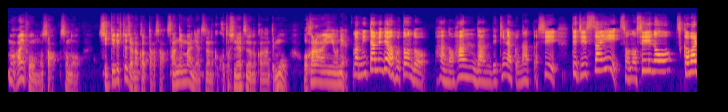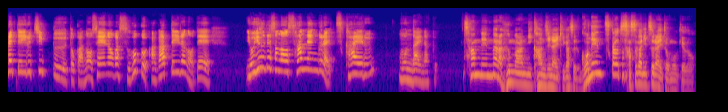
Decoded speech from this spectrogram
もう iPhone もさ、その、知ってる人じゃなかったらさ、3年前のやつなのか今年のやつなのかなんてもうわからんよね。まあ見た目ではほとんどあの判断できなくなったし、で実際その性能、使われているチップとかの性能がすごく上がっているので、余裕でその3年ぐらい使える問題なく。3年なら不満に感じない気がする。5年使うとさすがに辛いと思うけど。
